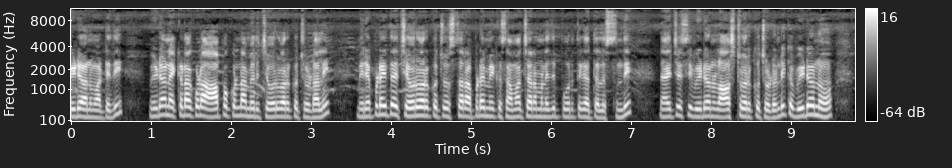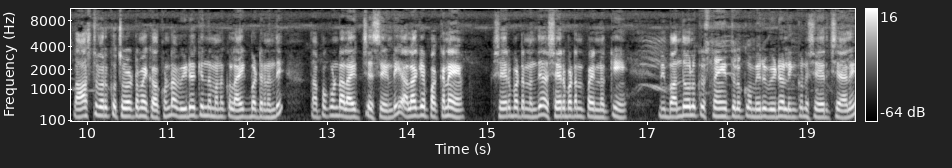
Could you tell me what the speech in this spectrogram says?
వీడియో అనమాట ఇది. వీడియోని ఎక్కడా కూడా ఆపకుండా మీరు చివరి వరకు చూడాలి. మీరు ఎప్పుడైతే చివరి వరకు చూస్తారో అప్పుడే మీకు సమాచారం అనేది పూర్తిగా తెలుస్తుంది. దయచేసి వీడియోను లాస్ట్ వరకు చూడండి. ఇక వీడియోను లాస్ట్ వరకు చూడటమే కాకుండా వీడియో కింద మనకు లైక్ బటన్ ఉంది. తప్పకుండా లైక్ చేసేయండి. అలాగే పక్కనే షేర్ బటన్ ఉంది. ఆ షేర్ బటన్ పైన నొక్కి మీ బంధువులకు స్నేహితులకు మీరు వీడియో లింకును షేర్ చేయాలి.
